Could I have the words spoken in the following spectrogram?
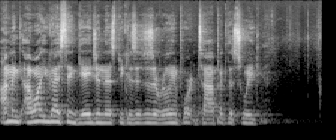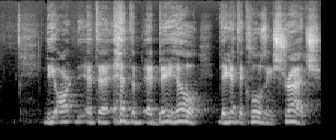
I'm. en- I want you guys to engage in this because this is a really important topic this week. The art at the at the at Bay Hill, they got the closing stretch.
